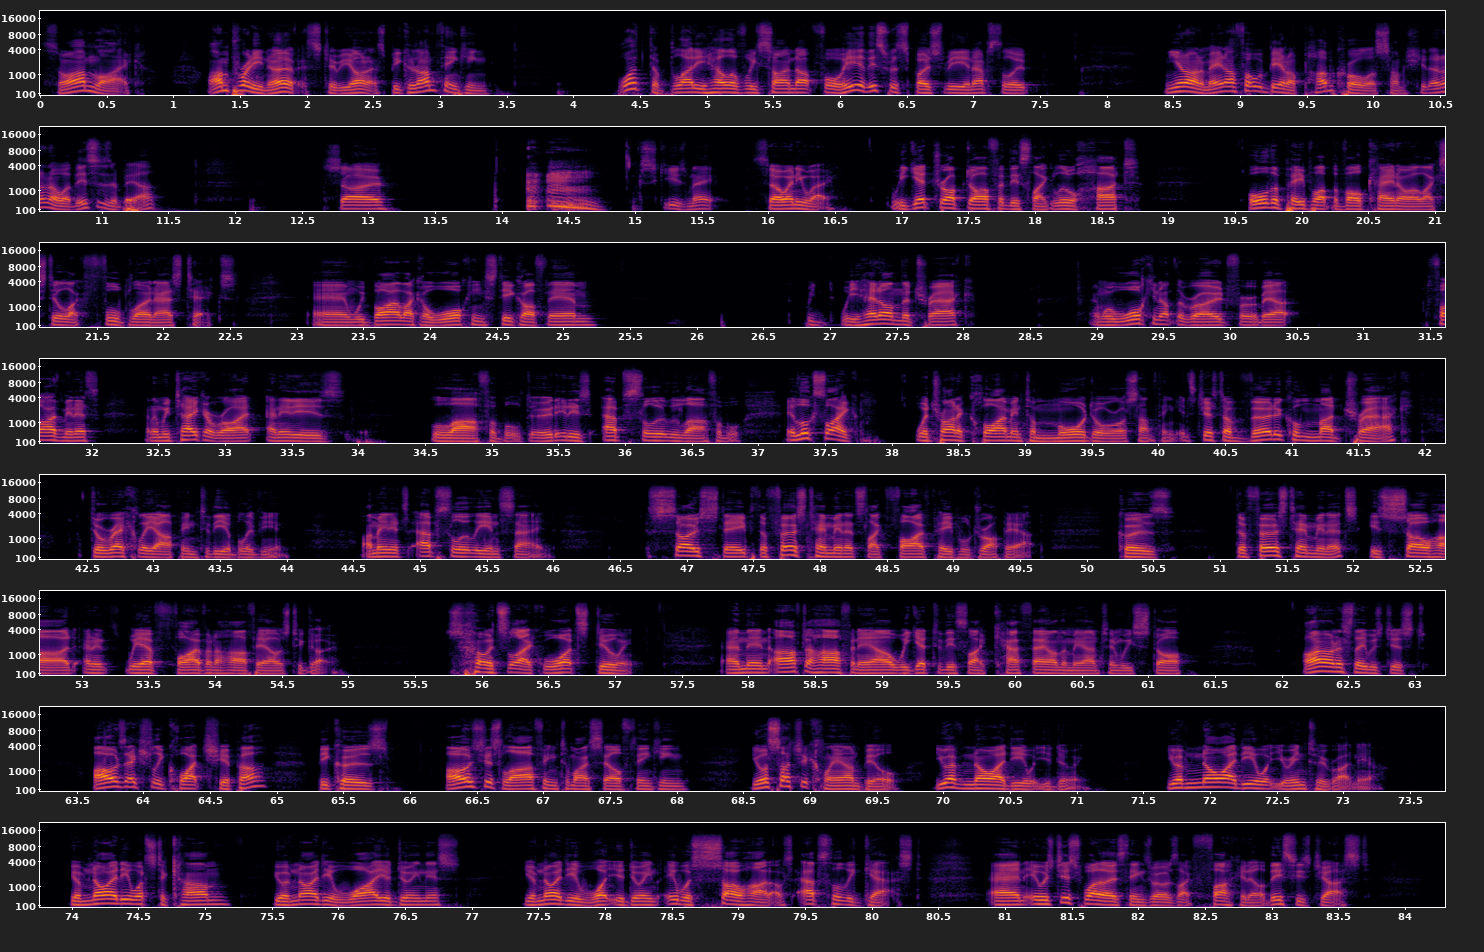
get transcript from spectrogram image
So I'm like, I'm pretty nervous to be honest because I'm thinking, what the bloody hell have we signed up for here? This was supposed to be an absolute, you know what I mean? I thought we'd be on a pub crawl or some shit. I don't know what this is about. So, excuse me. So anyway, we get dropped off at this like little hut. All the people up the volcano are like still like full blown Aztecs, and we buy like a walking stick off them. We we head on the track and we're walking up the road for about five minutes, and then we take a right, and it is laughable, dude. It is absolutely laughable. It looks like we're trying to climb into Mordor or something. It's just a vertical mud track directly up into the oblivion. I mean, it's absolutely insane. So steep. The first 10 minutes, like five people drop out because the first 10 minutes is so hard and we have five and a half hours to go. So it's like, what's doing? And then after half an hour, we get to this like cafe on the mountain. We stop. I honestly was just, I was actually quite chipper because I was just laughing to myself, thinking, "You're such a clown, Bill. You have no idea what you're doing. You have no idea what you're into right now. You have no idea what's to come. You have no idea why you're doing this. You have no idea what you're doing. It was so hard. I was absolutely gassed. And it was just one of those things where I was like, fuck it, all. This is just,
